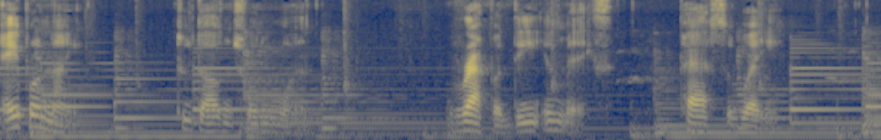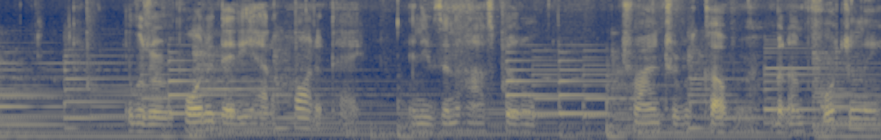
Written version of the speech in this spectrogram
April 9th, 2021, rapper DMX passed away. It was reported that he had a heart attack and he was in the hospital trying to recover, but unfortunately,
